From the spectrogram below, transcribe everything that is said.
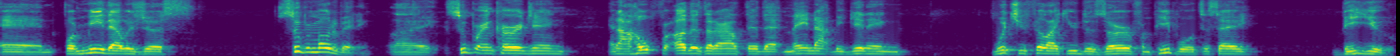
And for me, that was just super motivating, like super encouraging. And I hope for others that are out there that may not be getting what you feel like you deserve from people to say, be you.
